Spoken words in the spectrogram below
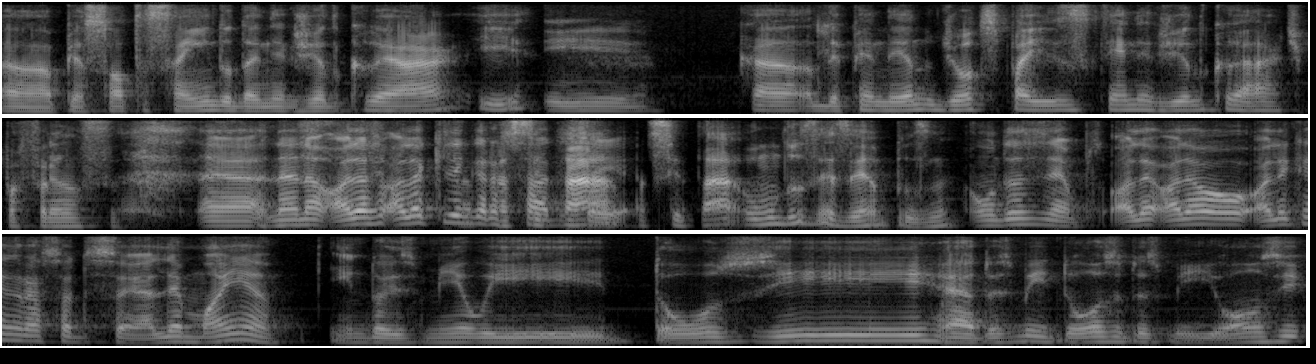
Uh, o pessoal está saindo da energia nuclear e, e, dependendo de outros países que têm energia nuclear, tipo a França. É, não, não, olha, olha que engraçado citar, isso aí. citar um dos exemplos, né? Um dos exemplos. Olha, olha, olha que engraçado isso aí. A Alemanha, em 2012, é, 2012, 2011,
